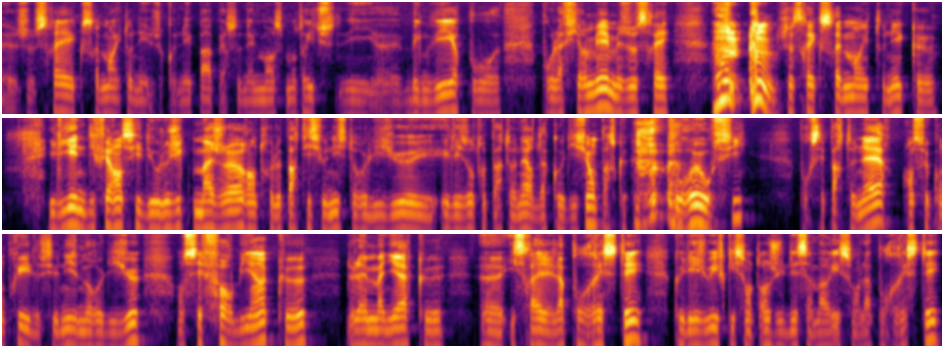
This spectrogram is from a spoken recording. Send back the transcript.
Euh, je serais extrêmement étonné. Je ne connais pas personnellement Smotrich ni euh, Bengvir pour, pour l'affirmer, mais je serais, je serais extrêmement étonné qu'il y ait une différence idéologique majeure entre le parti sioniste religieux et, et, les autres partenaires de la coalition, parce que pour eux aussi, pour ces partenaires, en ce compris le sionisme religieux, on sait fort bien que, de la même manière que euh, Israël est là pour rester, que les Juifs qui sont en Judée-Samarie sont là pour rester,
